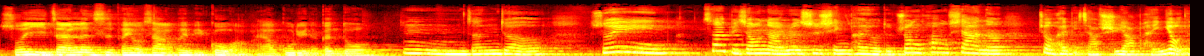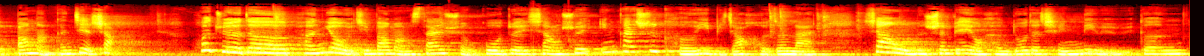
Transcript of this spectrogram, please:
所以在认识朋友上会比过往还要顾虑的更多。嗯，真的，所以在比较难认识新朋友的状况下呢，就会比较需要朋友的帮忙跟介绍。会觉得朋友已经帮忙筛选过对象，所以应该是可以比较合得来。像我们身边有很多的情侣跟，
